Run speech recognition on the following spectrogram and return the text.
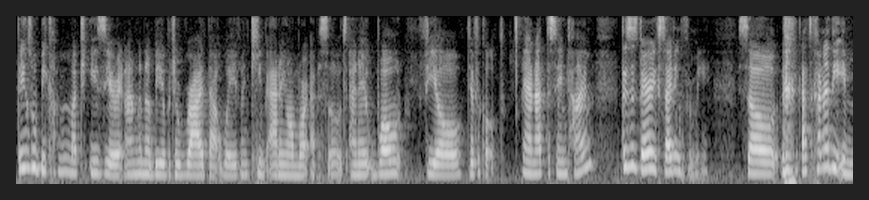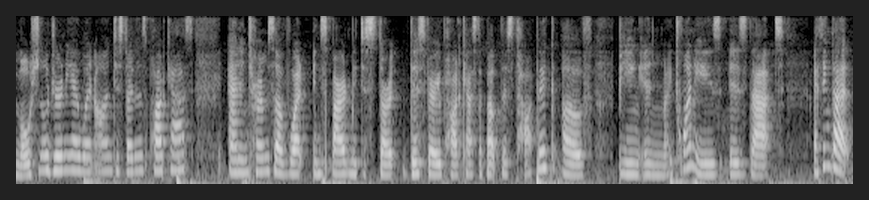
things will become much easier, and I'm gonna be able to ride that wave and keep adding on more episodes, and it won't feel difficult. And at the same time, this is very exciting for me. So that's kind of the emotional journey I went on to starting this podcast. And in terms of what inspired me to start this very podcast about this topic of being in my 20s, is that I think that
